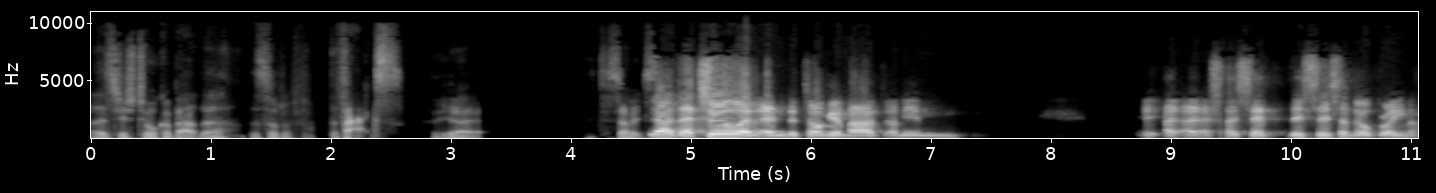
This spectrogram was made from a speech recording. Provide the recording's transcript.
let's just talk about the the sort of the facts. Yeah, to some extent. Yeah, that too, and and talking about. I mean, I, I, as I said, this is a no brainer.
